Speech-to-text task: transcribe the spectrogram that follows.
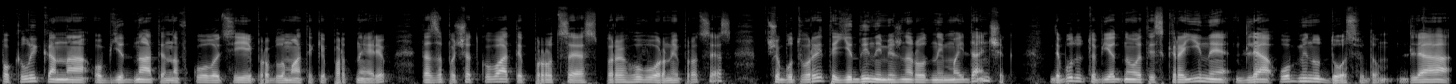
покликана об'єднати навколо цієї проблематики партнерів та започаткувати процес, переговорний процес, щоб утворити єдиний міжнародний майданчик, де будуть об'єднуватись країни для обміну досвідом, для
